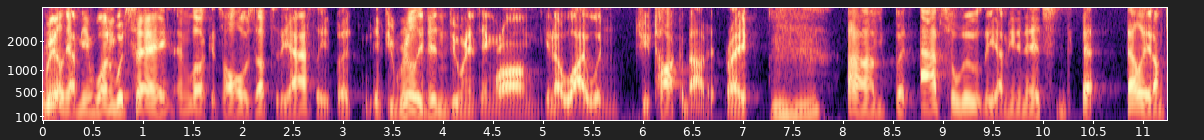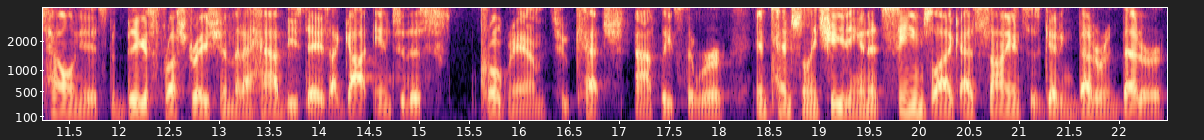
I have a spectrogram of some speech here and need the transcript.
Really, I mean, one would say, and look, it's always up to the athlete, but if you really didn't do anything wrong, you know, why wouldn't you talk about it, right? Mm-hmm. Um, but absolutely, I mean, it's Elliot. I'm telling you, it's the biggest frustration that I have these days. I got into this program to catch athletes that were intentionally cheating, and it seems like as science is getting better and better,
